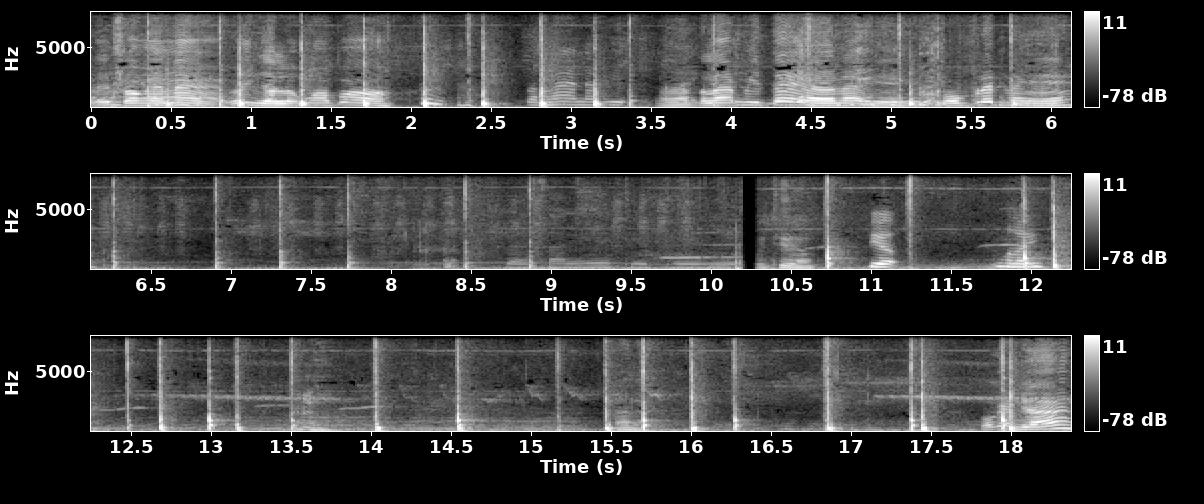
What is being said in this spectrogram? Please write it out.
letong enek. Kowe njalukmu apa? Tenan iki. Nah, telek pite ya enek iki. Komplit nang ini. Biasane dibu. Iki ya. Yuk. Mulai. Oke, dah.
